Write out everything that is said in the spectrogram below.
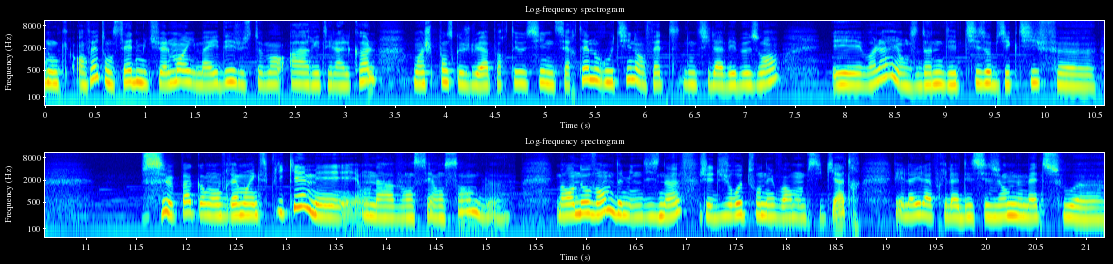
Donc en fait, on s'aide mutuellement. Il m'a aidé justement à arrêter l'alcool. Moi, je pense que je lui ai apporté aussi une certaine routine en fait dont il avait besoin. Et voilà, et on se donne des petits objectifs. Euh, je sais pas comment vraiment expliquer, mais on a avancé ensemble. Bah, en novembre 2019, j'ai dû retourner voir mon psychiatre. Et là, il a pris la décision de me mettre sous euh,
